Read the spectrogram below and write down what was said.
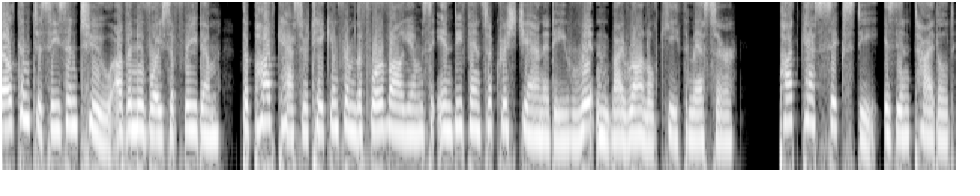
Welcome to season two of A New Voice of Freedom. The podcasts are taken from the four volumes In Defense of Christianity written by Ronald Keith Messer. Podcast 60 is entitled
